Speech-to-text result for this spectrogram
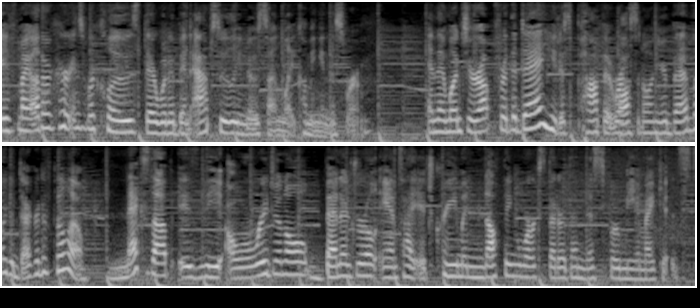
If my other curtains were closed, there would have been absolutely no sunlight coming in this room. And then once you're up for the day, you just pop it, toss it on your bed like a decorative pillow. Next up is the original Benadryl anti-itch cream and nothing works better than this for me and my kids.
